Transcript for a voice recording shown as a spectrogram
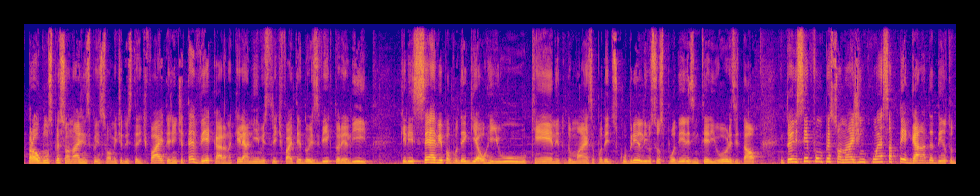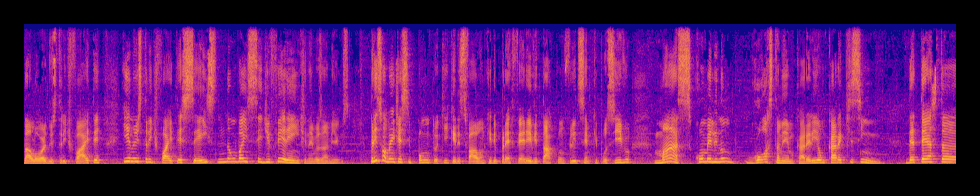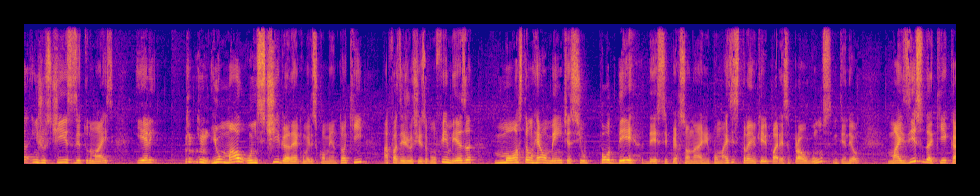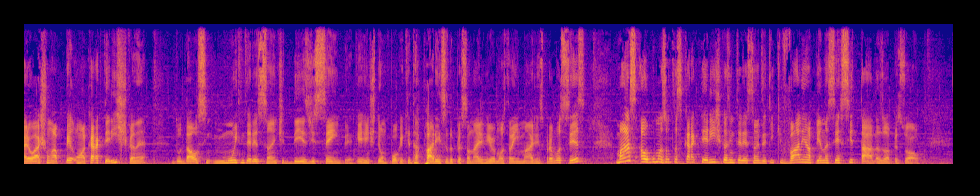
para alguns personagens, principalmente do Street Fighter. A gente até vê, cara, naquele anime Street Fighter 2 Victory ali, que ele serve para poder guiar o Ryu, o Ken e tudo mais, para poder descobrir ali os seus poderes interiores e tal. Então ele sempre foi um personagem com essa pegada dentro da lore do Street Fighter e no Street Fighter 6 não vai ser diferente, né, meus amigos? Principalmente esse ponto aqui que eles falam que ele prefere evitar conflitos sempre que possível, mas como ele não gosta mesmo, cara, ele é um cara que, sim, detesta injustiças e tudo mais, e ele e o mal o instiga, né, como eles comentam aqui, a fazer justiça com firmeza, mostram realmente assim, o poder desse personagem, por mais estranho que ele pareça para alguns, entendeu? Mas isso daqui, cara, eu acho uma, uma característica, né, do Dawson muito interessante desde sempre. Aqui a gente tem um pouco aqui da aparência do personagem que vai mostrar imagens para vocês, mas algumas outras características interessantes aqui que valem a pena ser citadas, ó, pessoal.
